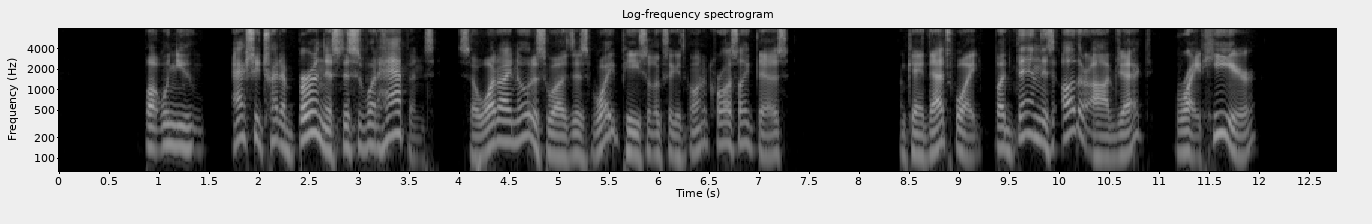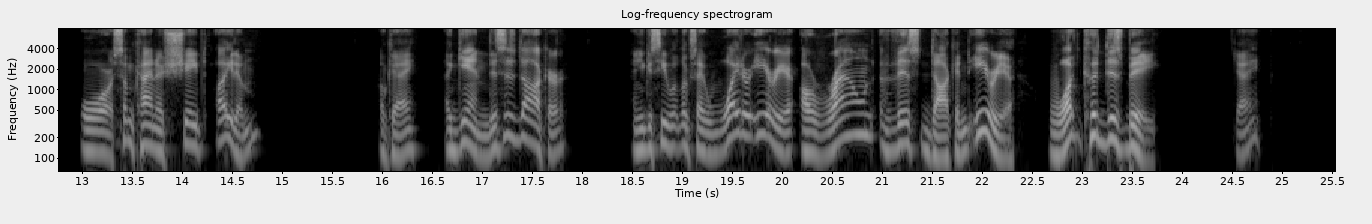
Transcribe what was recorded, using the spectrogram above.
But when you actually try to burn this, this is what happens. So what I noticed was this white piece, it looks like it's going across like this. Okay, that's white. But then this other object right here, or some kind of shaped item, okay, again, this is Docker, and you can see what looks like whiter area around this darkened area. What could this be? Okay.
